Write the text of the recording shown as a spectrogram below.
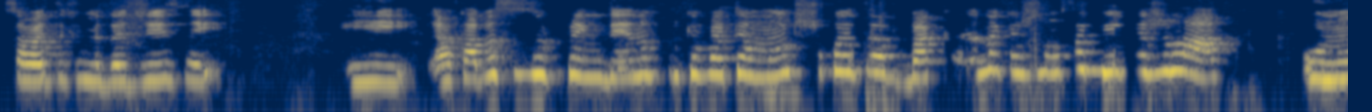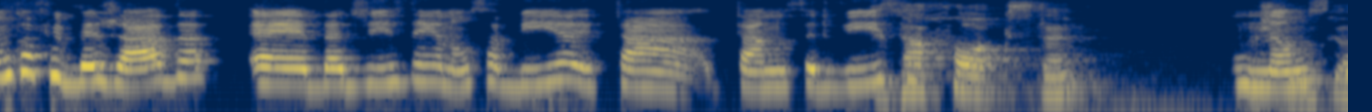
só vai ter filme da Disney, e acaba se surpreendendo porque vai ter um monte de coisa bacana que a gente não sabia que é de lá. O Nunca Fui Beijada é da Disney, eu não sabia, e tá, tá no serviço. É da Fox, né? Não sei.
